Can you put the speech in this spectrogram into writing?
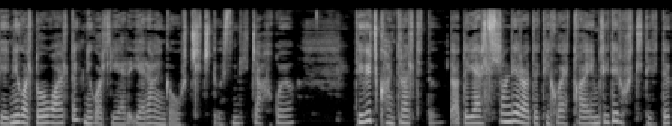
тэгээ нэг бол дуугаалдаг, нэг бол яриагаа ингээ өөрчилчдөг гэсэн гэж байгаа хгүй юу тэгэж контролддаг. Одоо ярилцлаган дээр одоо тех байтгаа эмнэлэг дээр хүртэл тэгдэг.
